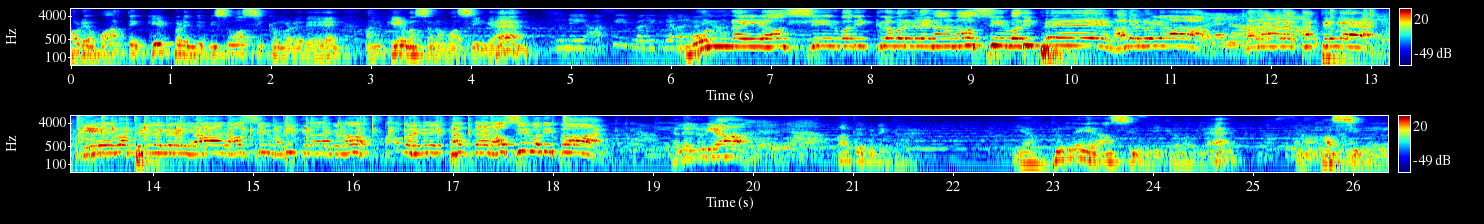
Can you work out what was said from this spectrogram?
அவருடைய வார்த்தை கீழ்ப்படிந்து விசுவாசிக்கும் பொழுது அந்த கீழ்வசனம் வாசிங்க. உன்னை ஆசீர்வதிக்கிறவர்கள் நான் ஆசீர்வதிப்பேன். அல்லேலூயா கரங்களை தட்டுங்க. தேவ பிள்ளைகளை யார் ஆசீர்வதிக்கிறார்களோ அவர்களை கர்த்தர் ஆசீர்வதிப்பார். அல்லேலூயா வாக்கு கொடுக்கிறார் என் பிள்ளையை ஆசீர்வதிக்கிறவர்களை நான் ஆசீர்வதிப்பேன்.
